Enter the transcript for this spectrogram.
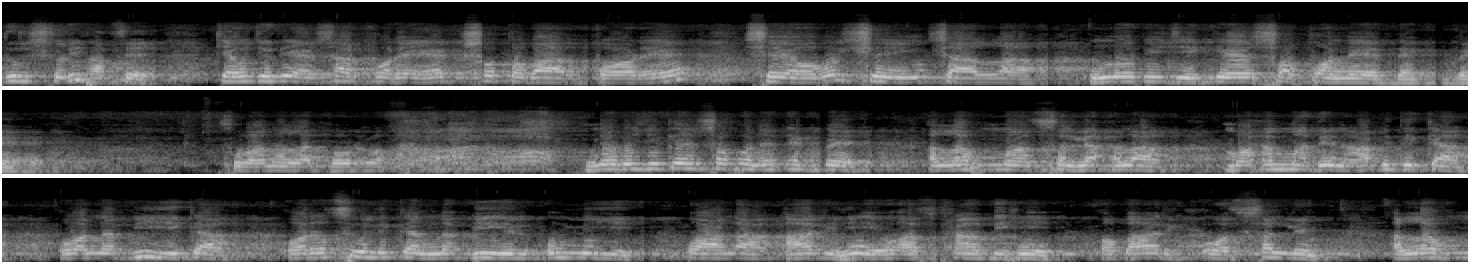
দুরশরীফ আছে কেউ যদি আসার পরে একশতবার পরে সে অবশ্যই ইনশাল্লাহ নবীজিকে স্বপনে দেখবে। আল্লাহ নবীজিকে স্বপনে দেখবে। আল্লাহ সাল্লাহ মোহাম্মদিন আবদিকা ও নবীকা ও রসুলিকা নবীল উম্মি ও আলা আলহি ও আসহাবিহি وبارك وسلم اللهم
